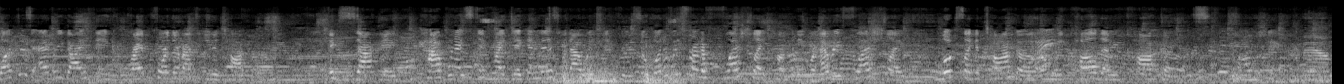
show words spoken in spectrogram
What does every guy think right before they're about to eat a taco? Exactly. How can I stick my dick in this without wasting food? So what if we start a fleshlight company where every fleshlight looks like a taco and we call them tacos? Ma'am,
